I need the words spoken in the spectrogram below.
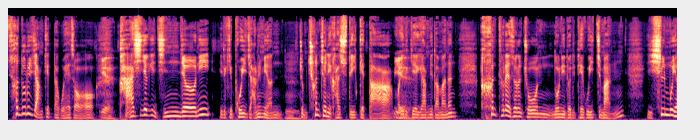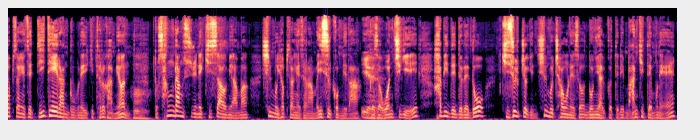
서두르지 않겠다고 해서 예. 가시적인 진전이 이렇게 보이지 않으면 음. 좀 천천히 갈 수도 있겠다. 뭐 예. 이렇게 얘기합니다만은 큰 틀에서는 좋은 논의들이 되고 있지만 이 실무 협상에서 디테일한 부분에 이렇게 들어가면 어. 또 상당 수준의 기싸움이 아마 실무 협상에서는 아마 있을 겁니다. 예. 그래서 원칙이 합의되더라도 기술적인 실무 차원에서 논의할 것들이 많기 때문에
